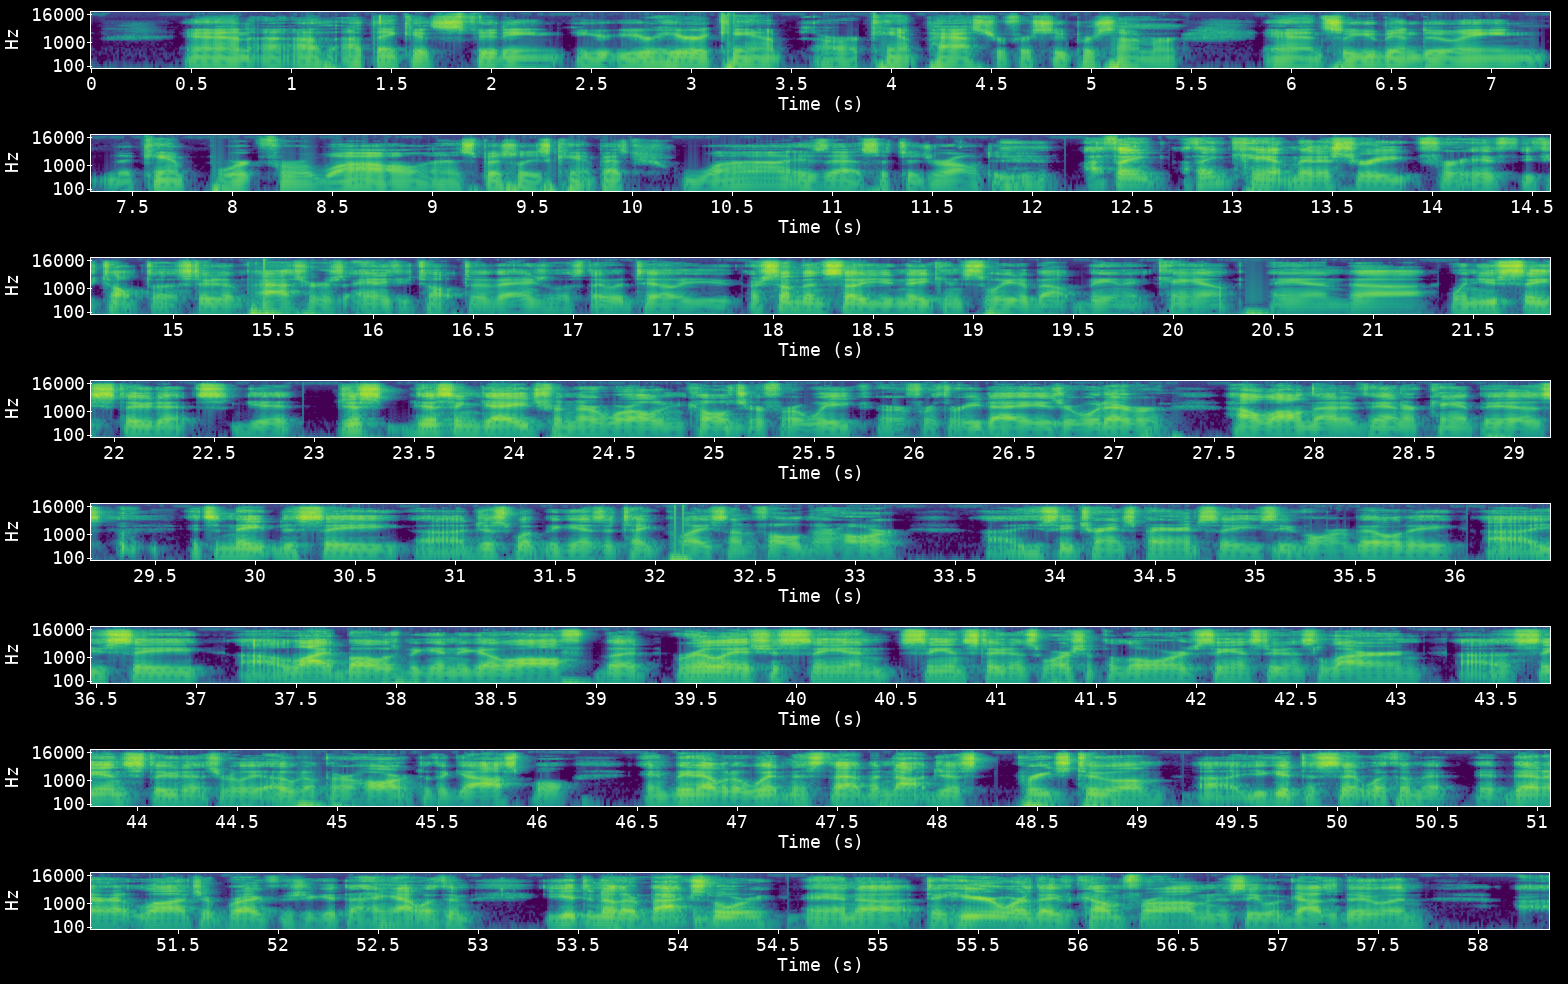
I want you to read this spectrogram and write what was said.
And I, I think it's fitting. You're, you're here at camp, or camp pastor for Super Summer, and so you've been doing the camp work for a while, and especially as camp pastor. Why is that such a draw to you? I think I think camp ministry for if, if you talk to student pastors and if you talk to evangelists, they would tell you there's something so unique and sweet about being at camp. And uh, when you see students get just disengaged from their world and culture for a week or for three days or whatever, how long that event or camp is, it's neat to see uh, just what begins to take place unfold in their heart. Uh, you see transparency, you see vulnerability, uh, you see uh, light bulbs begin to go off. But really, it's just seeing seeing students worship the Lord, seeing students learn, uh, seeing students really open up their heart to the gospel, and being able to witness that, but not just preach to them. Uh, you get to sit with them at, at dinner, at lunch, at breakfast. You get to hang out with them. You get to know their backstory and uh, to hear where they've come from and to see what God's doing.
